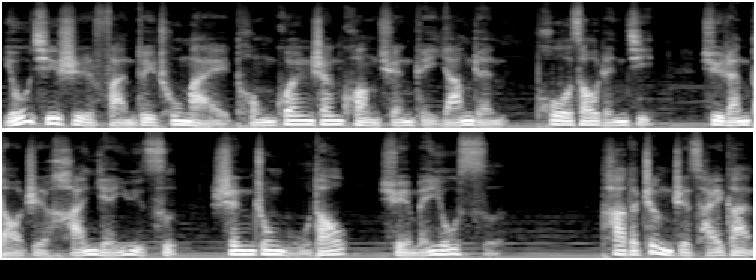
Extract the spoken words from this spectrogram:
尤其是反对出卖同关山矿权给洋人，颇遭人忌。居然导致韩衍遇刺，身中五刀，却没有死。他的政治才干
